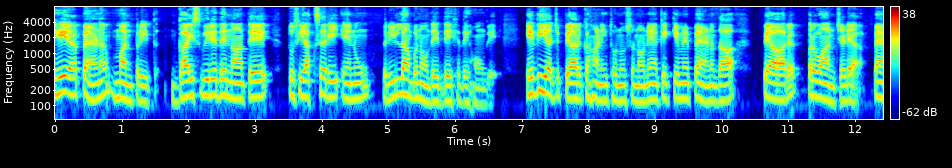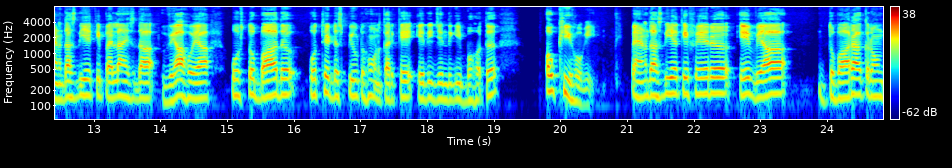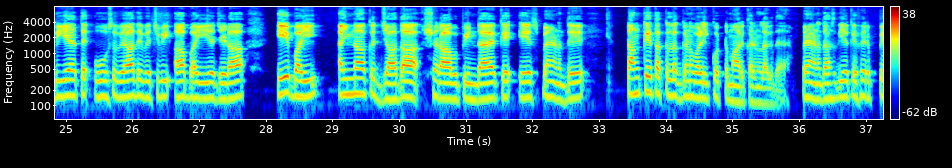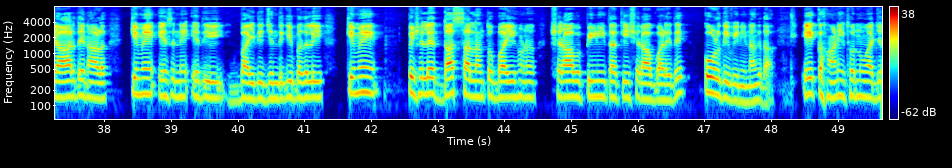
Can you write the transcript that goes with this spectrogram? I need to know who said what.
Speaker 1: ਇਹ ਹੈ ਭੈਣ ਮਨਪ੍ਰੀਤ। ਗਾਇਸ ਵੀਰੇ ਦੇ ਨਾਂ ਤੇ ਤੁਸੀਂ ਅਕਸਰ ਹੀ ਇਹਨੂੰ ਰੀਲਾਂ ਬਣਾਉਂਦੇ ਦੇਖਦੇ ਹੋਵੋਗੇ। ਇਹਦੀ ਅੱਜ ਪਿਆਰ ਕਹਾਣੀ ਤੁਹਾਨੂੰ ਸੁਣਾਉਂਦੇ ਆ ਕਿ ਕਿਵੇਂ ਭੈਣ ਦਾ ਪਿਆਰ ਪ੍ਰਵਾਨ ਚੜਿਆ। ਭੈਣ ਦੱਸਦੀ ਹੈ ਕਿ ਪਹਿਲਾਂ ਇਸ ਦਾ ਵਿਆਹ ਹੋਇਆ, ਉਸ ਤੋਂ ਬਾਅਦ ਉੱਥੇ ਡਿਸਪਿਊਟ ਹੋਣ ਕਰਕੇ ਇਹਦੀ ਜ਼ਿੰਦਗੀ ਬਹੁਤ ਔਖੀ ਹੋ ਗਈ। ਭੈਣ ਦੱਸਦੀ ਹੈ ਕਿ ਫਿਰ ਇਹ ਵਿਆਹ ਦੁਬਾਰਾ ਕਰਾਉਂਦੀ ਹੈ ਤੇ ਉਸ ਵਿਆਹ ਦੇ ਵਿੱਚ ਵੀ ਆ ਬਾਈ ਹੈ ਜਿਹੜਾ, ਇਹ ਬਾਈ ਇੰਨਾ ਕੁ ਜ਼ਿਆਦਾ ਸ਼ਰਾਬ ਪੀਂਦਾ ਹੈ ਕਿ ਇਸ ਭੈਣ ਦੇ ਟਾਂਕੇ ਤੱਕ ਲੱਗਣ ਵਾਲੀ ਕੁੱਟਮਾਰ ਕਰਨ ਲੱਗਦਾ ਹੈ। ਭੈਣ ਦੱਸਦੀ ਹੈ ਕਿ ਫਿਰ ਪਿਆਰ ਦੇ ਨਾਲ ਕਿਵੇਂ ਇਸ ਨੇ ਇਹਦੀ ਬਾਈ ਦੀ ਜ਼ਿੰਦਗੀ ਬਦਲੀ, ਕਿਵੇਂ ਪਿਛਲੇ 10 ਸਾਲਾਂ ਤੋਂ ਬਾਈ ਹੁਣ ਸ਼ਰਾਬ ਪੀਣੀ ਤਾਂ ਕੀ ਸ਼ਰਾਬ ਵਾਲੇ ਦੇ ਕੋਲ ਦੀ ਵੀ ਨਹੀਂ ਲੰਘਦਾ। ਇਹ ਕਹਾਣੀ ਤੁਹਾਨੂੰ ਅੱਜ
